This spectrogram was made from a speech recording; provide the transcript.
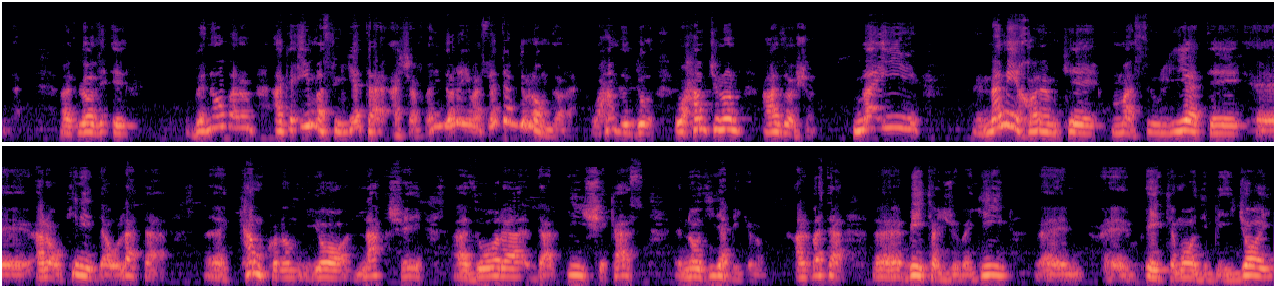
بوده. از لحاظ بنابراین اگر این مسئولیت اشرف داره این مسئولیت عبدالله داره. و هم و همچنان اعضایشون من این نمی‌خواهم که مسئولیت اراکین دولت کم کنم یا نقش از در این شکست نادیده بگیرم. البته بی تجربگی اعتماد بی جای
